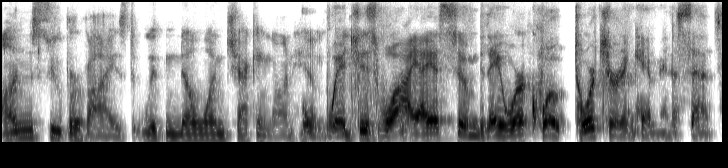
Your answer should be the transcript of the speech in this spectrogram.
unsupervised with no one checking on him Which is why I assumed they were quote torturing him in a sense.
